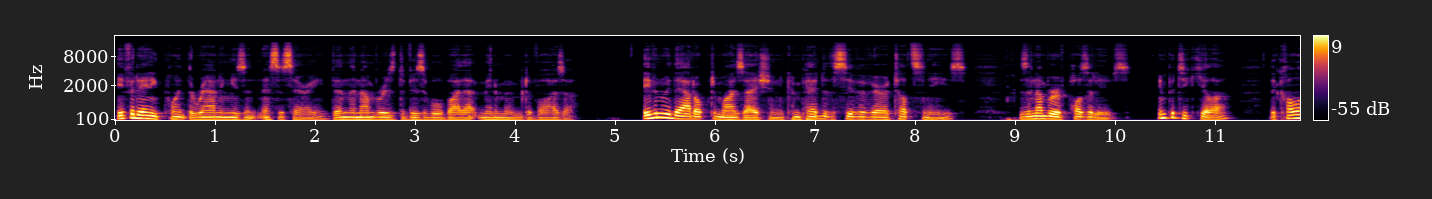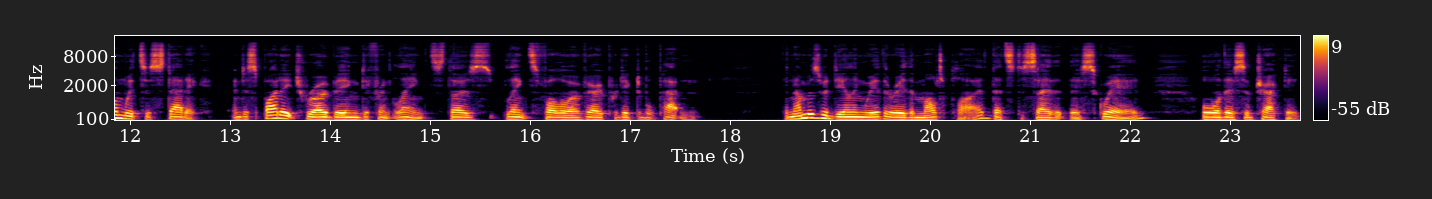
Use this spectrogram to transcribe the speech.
If at any point the rounding isn't necessary, then the number is divisible by that minimum divisor. Even without optimization, compared to the sieve of Eratosthenes, there's a number of positives. In particular, the column widths are static, and despite each row being different lengths, those lengths follow a very predictable pattern. The numbers we're dealing with are either multiplied, that's to say that they're squared, or they're subtracted.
